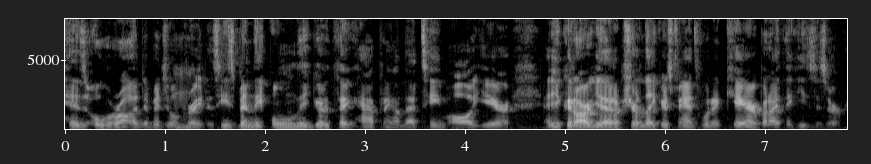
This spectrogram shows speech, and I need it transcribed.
his overall individual Mhm. greatness. He's been the only good thing happening on that team all year, and you could argue that I'm sure Lakers fans wouldn't care, but I think he's deserving.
